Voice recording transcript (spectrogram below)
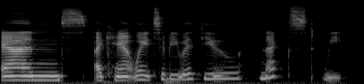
And I can't wait to be with you next week.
